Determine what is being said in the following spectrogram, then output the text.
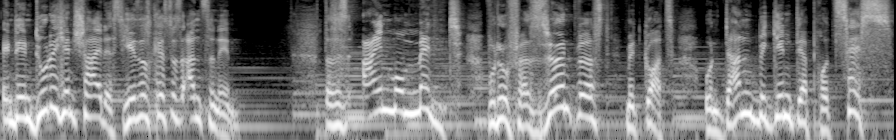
in dem du dich entscheidest, Jesus Christus anzunehmen. Das ist ein Moment, wo du versöhnt wirst mit Gott. Und dann beginnt der Prozess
